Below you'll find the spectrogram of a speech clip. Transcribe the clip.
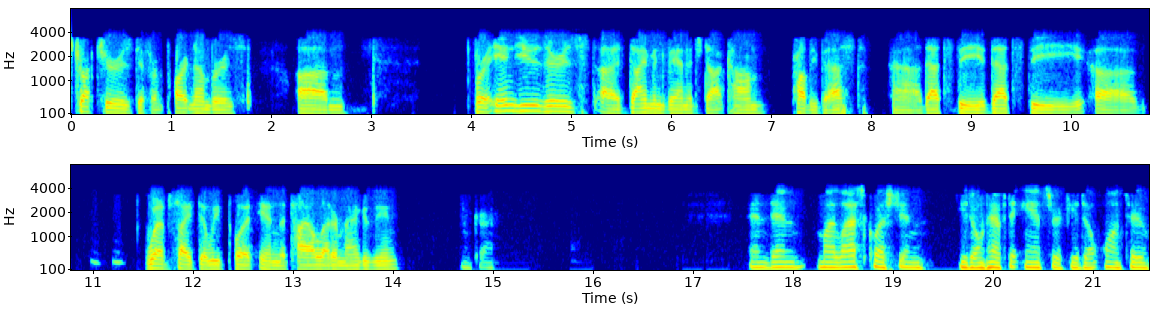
structures, different part numbers. Um, for end users, uh, DiamondVantage.com probably best. Uh, that's the that's the uh, website that we put in the Tile Letter magazine. Okay. And then my last question, you don't have to answer if you don't want to,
